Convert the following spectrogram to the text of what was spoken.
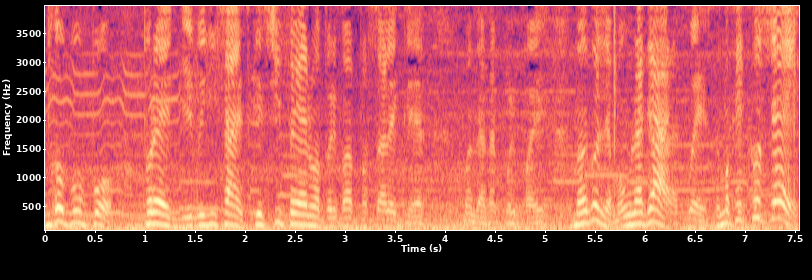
dopo un po' prendi e vedi Sainz che si ferma per far passare Leclerc, mandate a quel paese. Ma cos'è? Ma una gara questa? Ma che cos'è?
